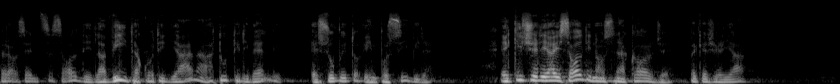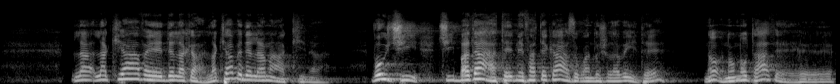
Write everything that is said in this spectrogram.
Però senza soldi la vita quotidiana a tutti i livelli è subito impossibile. E chi ce li ha i soldi non se ne accorge perché ce li ha. La, la chiave della la chiave della macchina, voi ci, ci, badate, ne fate caso quando ce l'avete? No, non notate, eh,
